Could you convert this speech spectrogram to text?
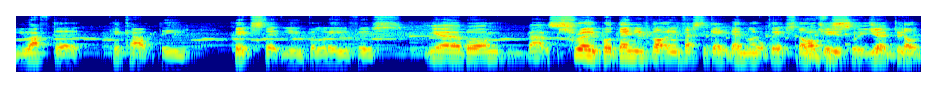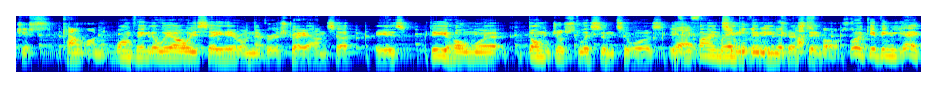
you have to pick out the bits that you believe is yeah, but um, that's true. But then you've got to investigate them a little bits. Don't Obviously, just, yeah, do- don't just count on it. one thing that we always say here on Never a Straight Answer is do your homework. Don't just listen to us. Yeah, if you find we're something giving you the interesting, passports. we're giving yeah,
